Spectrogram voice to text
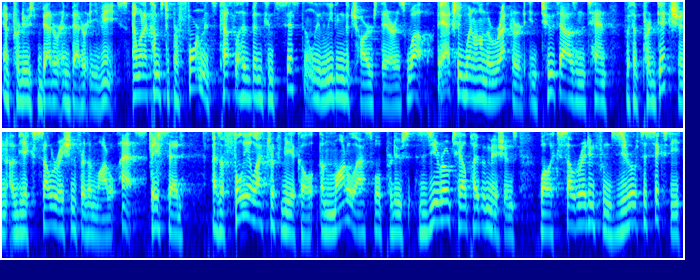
and produce better and better EVs. And when it comes to performance, Tesla has been consistently leading the charge there as well. They actually went on the record in 2010 with a prediction of the acceleration for the Model S. They said, as a fully electric vehicle, the Model S will produce zero tailpipe emissions while accelerating from 0 to 60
